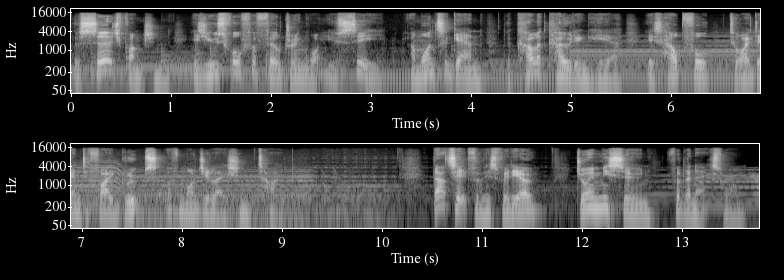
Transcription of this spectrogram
The search function is useful for filtering what you see, and once again, the colour coding here is helpful to identify groups of modulation type. That's it for this video. Join me soon for the next one.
